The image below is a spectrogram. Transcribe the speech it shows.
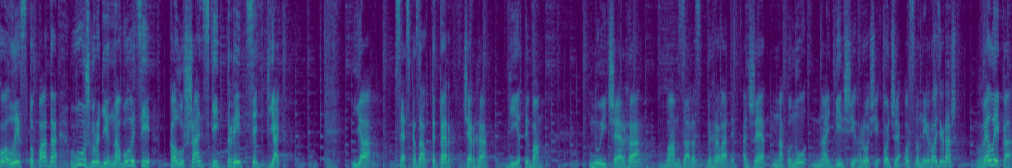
листопада в Ужгороді на вулиці Калушанській, 35. Я все сказав. Тепер черга діяти вам. Ну і черга вам зараз вигравати. Адже на кону найбільші гроші. Отже, основний розіграш велика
